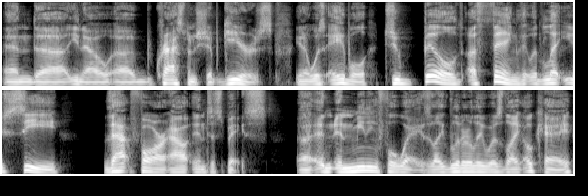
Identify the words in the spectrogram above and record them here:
and, uh, you know, uh, craftsmanship, gears, you know, was able to build a thing that would let you see that far out into space uh, in, in meaningful ways. Like literally was like, okay,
